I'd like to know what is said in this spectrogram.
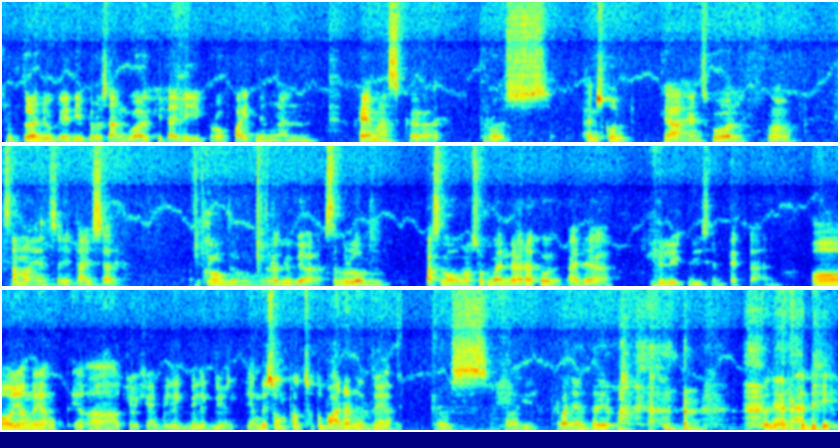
Kebetulan juga di perusahaan gue kita di provide dengan kayak masker, terus Handscoon. ya handscoon, Oh. sama hand sanitizer. Gitu Oh. Terus juga sebelum pas mau masuk bandara tuh ada bilik disinfektan. Oh, yang yang yang ah, oke oke bilik-bilik di- yang disemprot satu badan gitu ya. Terus apa lagi? Pertanyaan tadi apa? Ternyata tadi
